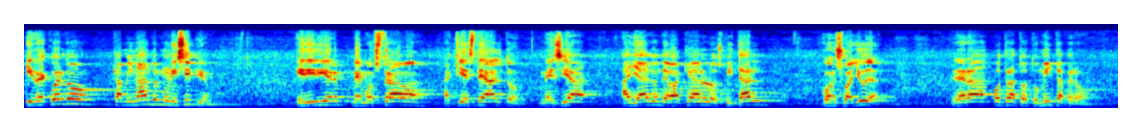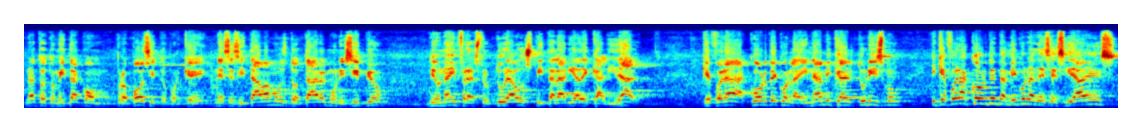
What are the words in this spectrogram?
Y recuerdo caminando el municipio, y Didier me mostraba, aquí este alto, me decía, allá es donde va a quedar el hospital, con su ayuda. Era otra totumita, pero una totomita con propósito, porque necesitábamos dotar al municipio de una infraestructura hospitalaria de calidad, que fuera acorde con la dinámica del turismo y que fuera acorde también con las necesidades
